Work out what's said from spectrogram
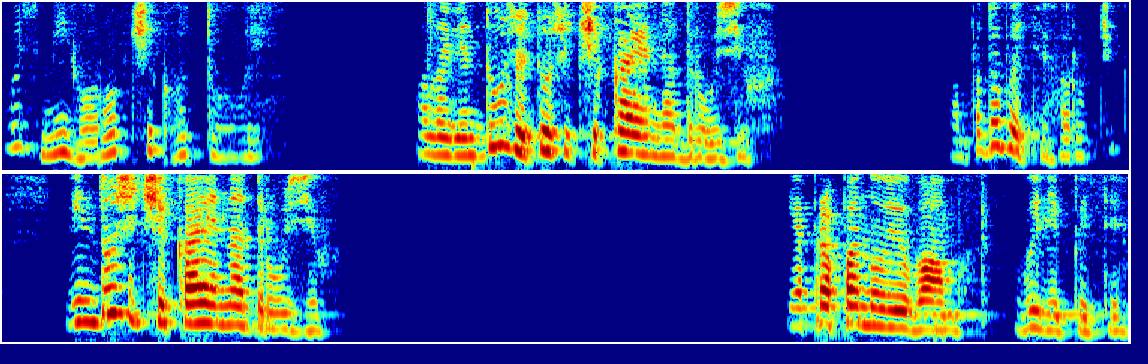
Ось мій горобчик готовий. Але він дуже-дуже чекає на друзів. Вам подобається горобчик? Він дуже чекає на друзів. Я пропоную вам виліпити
